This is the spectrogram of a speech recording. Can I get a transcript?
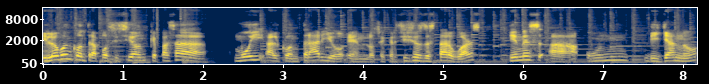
Y luego en contraposición, que pasa muy al contrario en los ejercicios de Star Wars, tienes a un villano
